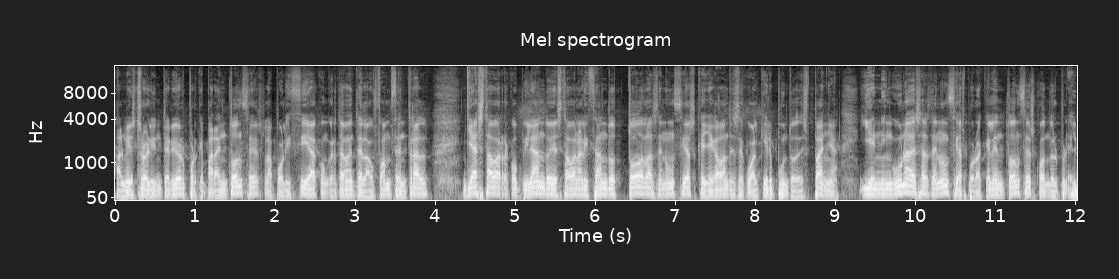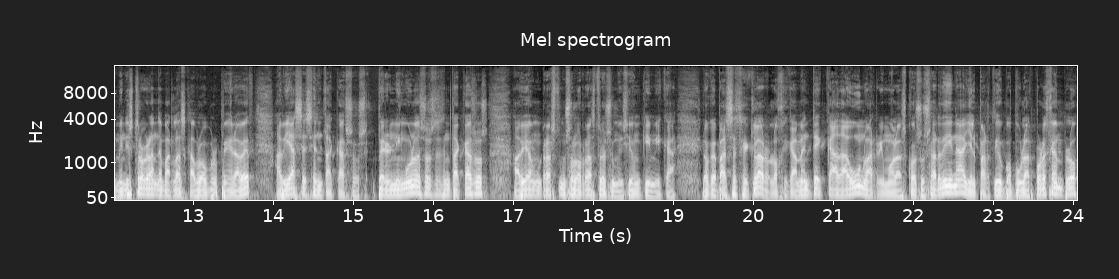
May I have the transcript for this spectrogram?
al ministro del Interior, porque para entonces la policía, concretamente la UFAM Central, ya estaba recopilando y estaba analizando todas las denuncias que llegaban desde cualquier punto de España. Y en ninguna de esas denuncias, por aquel entonces, cuando el, ministro Grande Marlasca habló por primera vez, había 60 casos. Pero en ninguno de esos 60 casos había un, rastro, un solo rastro de sumisión química. Lo que pasa es que, claro, lógicamente cada uno arrimó las con su sardina y el Partido Popular, por ejemplo,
